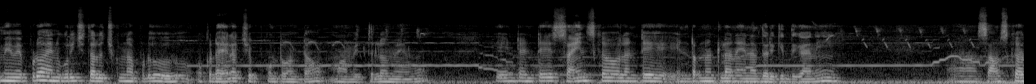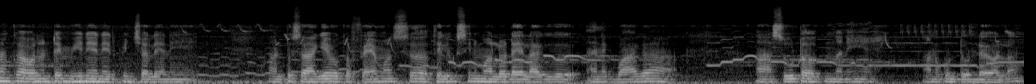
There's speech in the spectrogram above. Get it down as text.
మేము ఎప్పుడూ ఆయన గురించి తలుచుకున్నప్పుడు ఒక డైలాగ్ చెప్పుకుంటూ ఉంటాం మా మిత్రులు మేము. ఏంటంటే సైన్స్ కావాలంటే ఇంటర్నెట్లోనైనా దొరికిద్ది కానీ సంస్కారం కావాలంటే మీరే నేర్పించాలి అని అంటూ సాగే ఒక ఫేమస్ తెలుగు సినిమాలో డైలాగ్ ఆయనకు బాగా సూట్ అవుతుందని అనుకుంటూ ఉండేవాళ్ళం.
